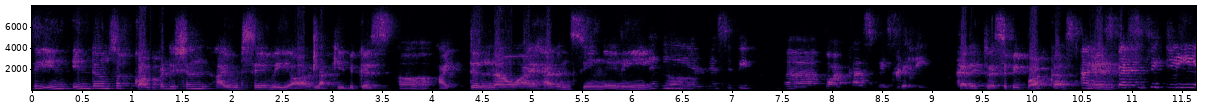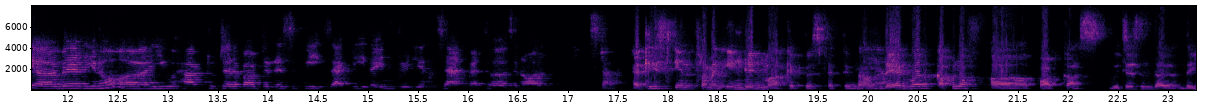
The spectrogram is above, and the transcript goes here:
See in in terms of competition i would say we are lucky because uh, i till now i haven't seen any any uh, recipe uh, podcast basically. Correct recipe podcast I mean, and specifically uh, where you know uh, you have to tell about the recipe exactly the ingredients and methods and all stuff. At least in from an Indian market perspective. Now yeah. there were a couple of uh, podcasts which is in the the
